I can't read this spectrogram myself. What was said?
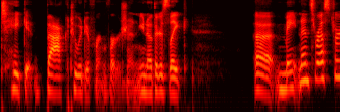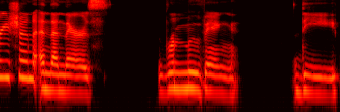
take it back to a different version? You know, there's like uh maintenance restoration and then there's removing the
